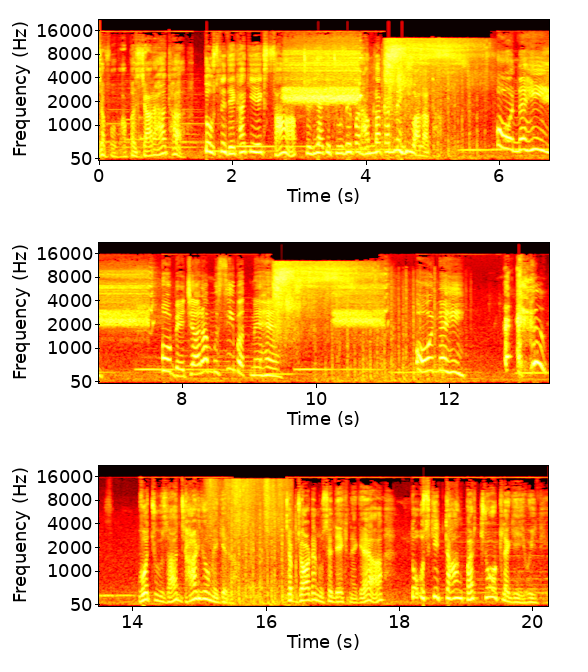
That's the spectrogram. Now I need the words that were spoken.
जब वो वापस जा रहा था तो उसने देखा कि एक सांप चिड़िया के चूजे पर हमला करने ही वाला था। ओ नहीं! वो बेचारा मुसीबत में है। ओ नहीं। वो चूजा झाड़ियों में गिरा। जब जॉर्डन उसे देखने गया तो उसकी टांग पर चोट लगी हुई थी।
